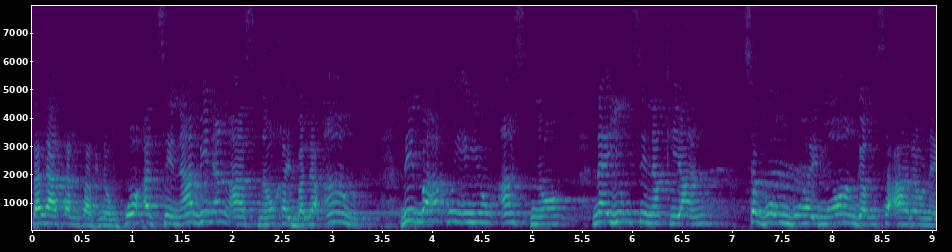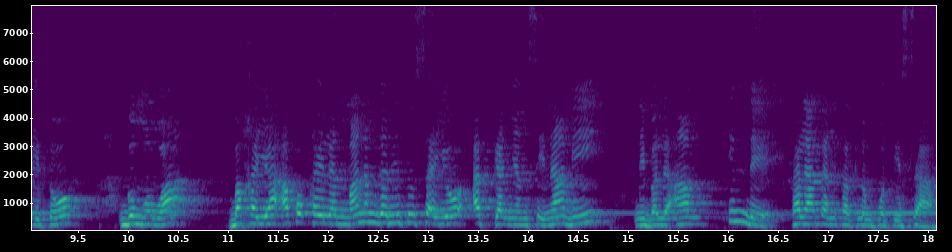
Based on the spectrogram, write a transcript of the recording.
Talatang tatlumpo at sinabi ng asno kay Balaam, Di ba ako iyong asno na iyong sinakyan sa buong buhay mo hanggang sa araw na ito? Gumawa, ba kaya ako kailanman ng ganito sa iyo at kanyang sinabi ni Balaam, Hindi. Talatang tatlumput isa.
